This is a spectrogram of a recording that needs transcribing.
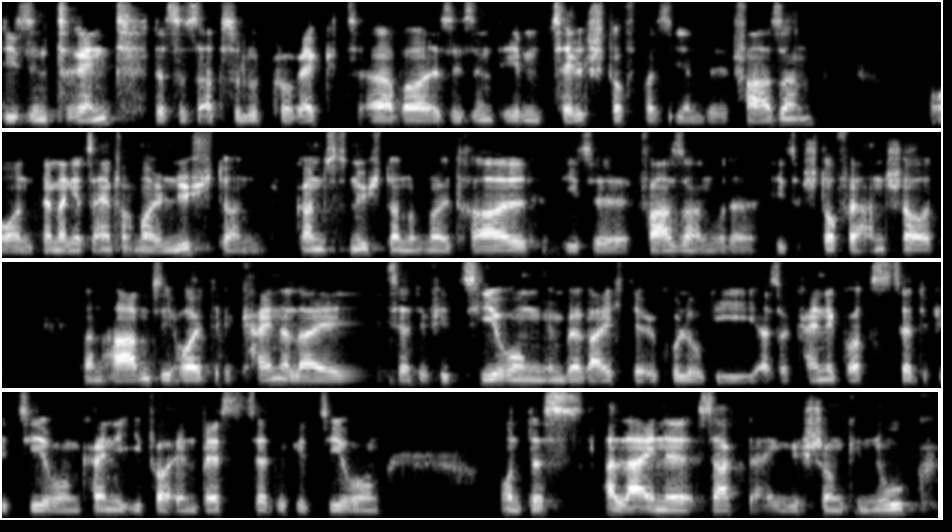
die sind Trend, das ist absolut korrekt, aber sie sind eben zellstoffbasierende Fasern. Und wenn man jetzt einfach mal nüchtern, ganz nüchtern und neutral diese Fasern oder diese Stoffe anschaut, dann haben sie heute keinerlei Zertifizierung im Bereich der Ökologie, also keine GOTS-Zertifizierung, keine IVN-Best-Zertifizierung. Und das alleine sagt eigentlich schon genug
